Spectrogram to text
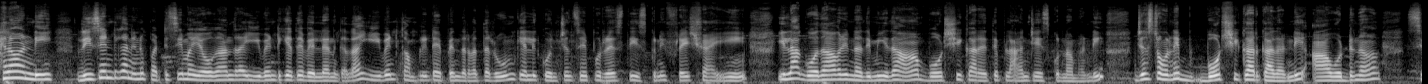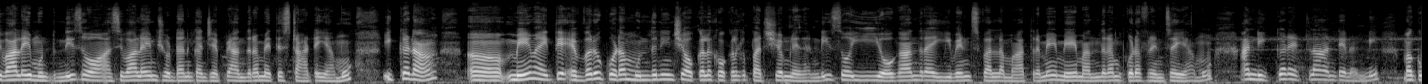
హలో అండి. రీసెంట్గా నేను పట్టిసీమ యోగాంధ్ర ఈవెంట్కి అయితే వెళ్ళాను కదా. ఈవెంట్ కంప్లీట్ అయిపోయిన తర్వాత రూమ్కి వెళ్ళి కొంచెం సేపు రెస్ట్ తీసుకుని ఫ్రెష్ అయ్యి ఇలా గోదావరి నది మీద బోట్ షికార్ అయితే ప్లాన్ చేసుకున్నామండి. జస్ట్ ఓన్లీ బోట్ షికార్ కాదండి ఆ ఒడ్డున శివాలయం ఉంటుంది. సో ఆ శివాలయం చూడడానికి అని చెప్పి అందరం అయితే స్టార్ట్ అయ్యాము. ఇక్కడ మేమైతే ఎవరు కూడా ముందు నుంచి ఒకరికి పరిచయం లేదండి. సో ఈ యోగాంధ్ర ఈవెంట్స్ వల్ల మాత్రమే మేమందరం కూడా ఫ్రెండ్స్ అయ్యాము. అండ్ ఇక్కడ ఎట్లా అంటేనండి మాకు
